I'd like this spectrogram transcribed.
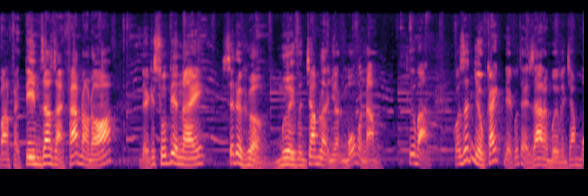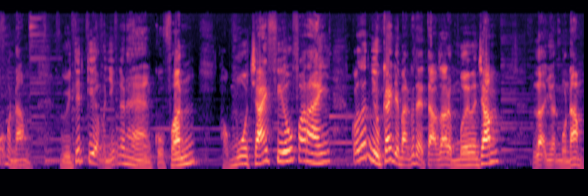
Bạn phải tìm ra giải pháp nào đó để cái số tiền này sẽ được hưởng 10% lợi nhuận mỗi một năm. Thưa bạn có rất nhiều cách để có thể ra được 10% mỗi một năm. Gửi tiết kiệm ở những ngân hàng cổ phần hoặc mua trái phiếu phát hành. Có rất nhiều cách để bạn có thể tạo ra được 10% lợi nhuận một năm.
